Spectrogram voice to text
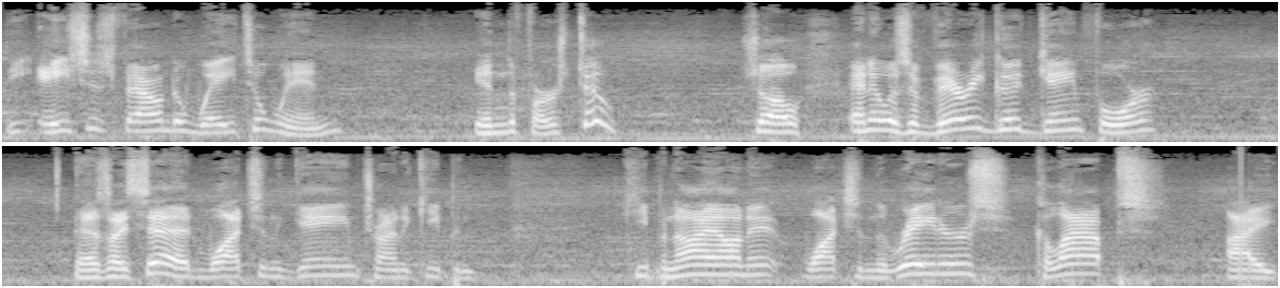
The Aces found a way to win in the first two. So, and it was a very good game four. As I said, watching the game, trying to keep an, keep an eye on it, watching the Raiders collapse. I,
